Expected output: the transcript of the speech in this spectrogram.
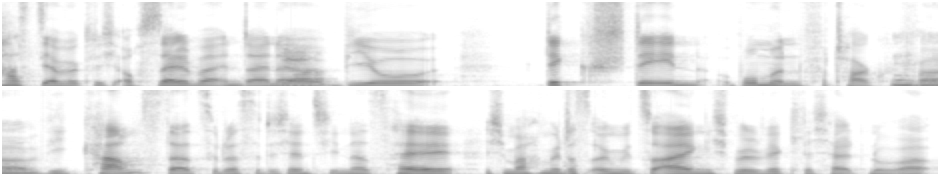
hast ja wirklich auch selber in deiner Ja. Bio dick stehen Woman Photographer. Mhm. Wie kam es dazu, dass du dich entschieden hast, hey, ich mache mir das irgendwie zu eigen, ich will wirklich halt nur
